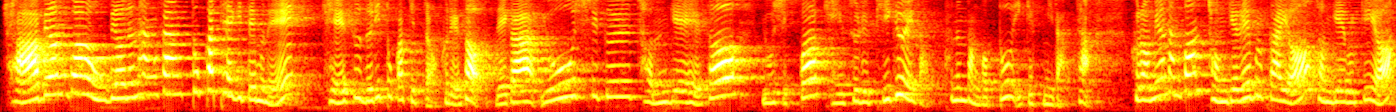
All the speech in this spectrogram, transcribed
좌변과 우변은 항상 똑같아야 하기 때문에 개수들이 똑같겠죠. 그래서 내가 요 식을 전개해서 요 식과 개수를 비교해서 푸는 방법도 있겠습니다. 자, 그러면 한번 전개를 해볼까요? 전개해 볼게요.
